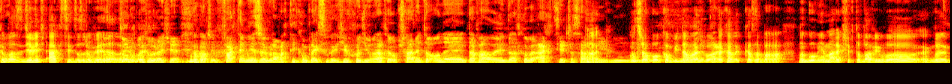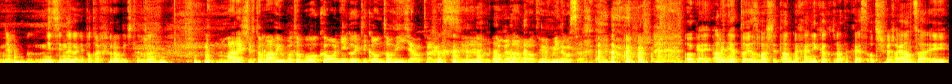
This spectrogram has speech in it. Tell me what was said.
chyba z dziewięć akcji do zrobienia. No, tur po turę się. Znaczy, faktem jest, że w ramach tych kompleksów, jak się wchodziło na te obszary, to one dawały dodatkowe akcje czasami. Tak. No trzeba było kombinować, była Tak. taka lekka zabawa. No głównie Marek się w to bawił, bo jakby nie, nic innego nie potrafił robić, także Marek się w to bawił, bo to było koło niego i tylko on to widział. To jest, y, pogadamy o tym w minusach. okej, ale nie, to jest właśnie ta mechanika, która taka jest odświeżająca i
